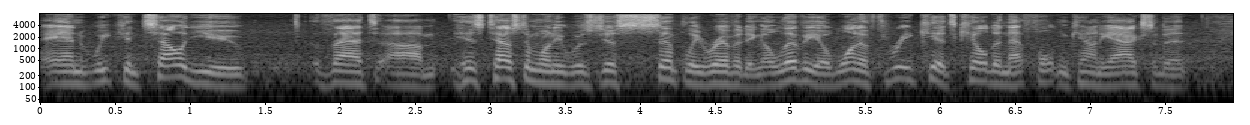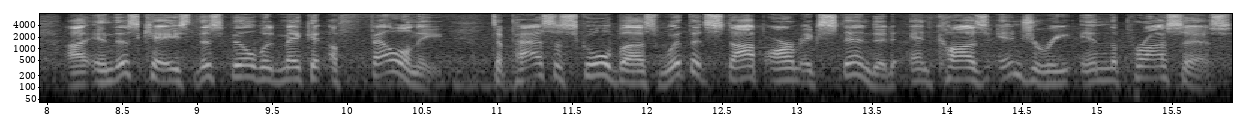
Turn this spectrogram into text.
And we can tell you that um, his testimony was just simply riveting. Alivia, one of three kids killed in that Fulton County accident. Uh, in this case, this bill would make it a felony to pass a school bus with its stop arm extended and cause injury in the process.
